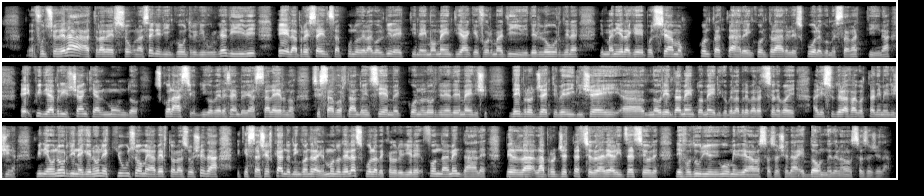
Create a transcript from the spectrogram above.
funzionerà attraverso una serie di incontri divulgativi e la presenza appunto della Coldiretti nei momenti anche formativi dell'ordine in maniera che possiamo contattare e incontrare le scuole come stamattina e quindi aprirci anche al mondo scolastico. Dico per esempio che a Salerno si sta portando insieme con l'Ordine dei Medici dei progetti per i licei a uh, orientamento medico per la preparazione poi agli studi della facoltà di medicina. Quindi è un ordine che non è chiuso ma è aperto alla società e che sta cercando di incontrare il mondo della scuola perché lo dire fondamentale per la, la progettazione la realizzazione dei futuri uomini della nostra società e donne della nostra società.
